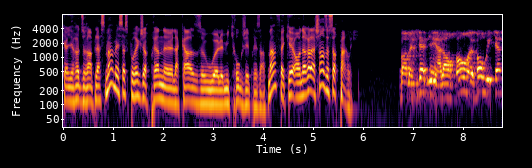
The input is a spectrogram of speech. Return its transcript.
quand il y aura du remplacement, mais ça se pourrait que je reprenne la case ou le micro que j'ai présentement. Fait qu'on aura la chance de se reparler. Bon, ben, très bien. Alors, bon, euh, bon week-end.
